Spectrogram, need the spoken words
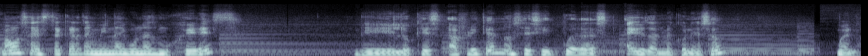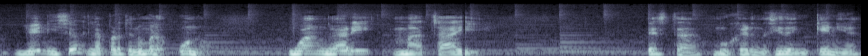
Vamos a destacar también algunas mujeres de lo que es África. No sé si puedas ayudarme con eso. Bueno, yo inicio en la parte número 1. Wangari Maathai. Esta mujer nacida en Kenia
